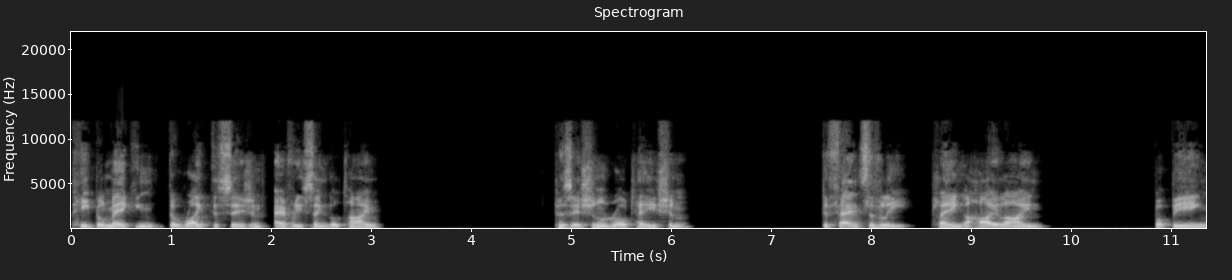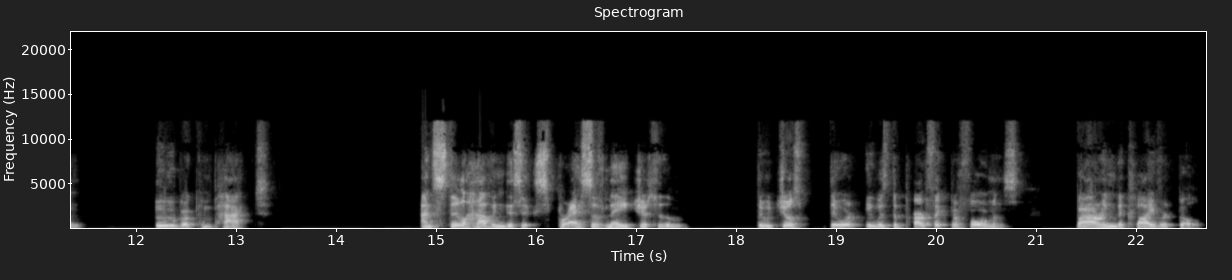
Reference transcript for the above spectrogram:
people making the right decision every single time. Positional rotation, defensively playing a high line, but being uber compact and still having this expressive nature to them. They were just, they were, it was the perfect performance, barring the Kluivert goal.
